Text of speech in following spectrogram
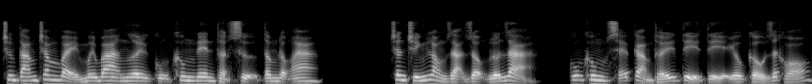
chương 873 người cũng không nên thật sự tâm động A. Chân chính lòng dạ rộng lớn giả, cũng không sẽ cảm thấy tỉ tỉ yêu cầu rất khó.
